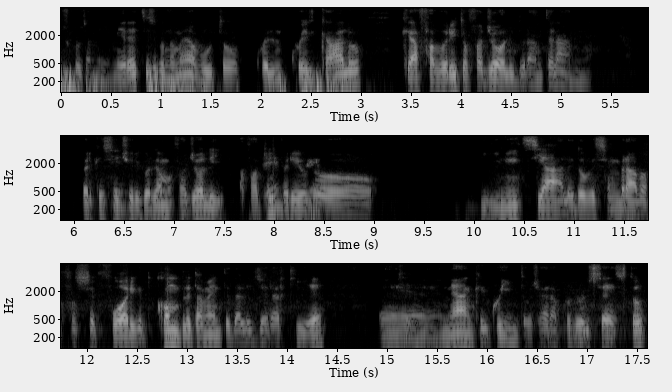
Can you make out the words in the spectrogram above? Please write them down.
scusami, Miretti secondo me ha avuto quel, quel, calo che ha favorito Fagioli durante l'anno, perché se ci ricordiamo Fagioli ha fatto un periodo iniziale dove sembrava fosse fuori completamente dalle gerarchie, eh, neanche il quinto, cioè era proprio il sesto,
